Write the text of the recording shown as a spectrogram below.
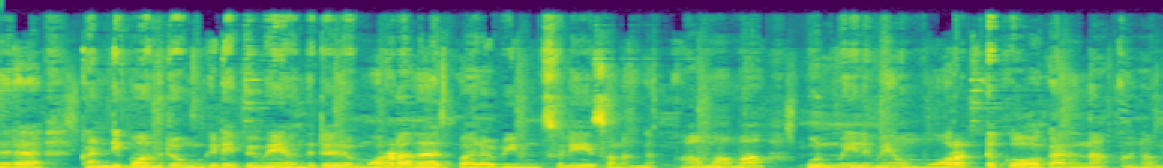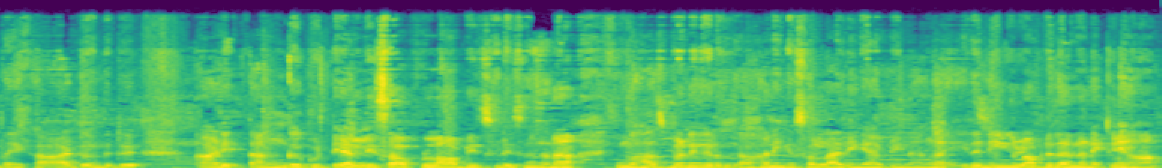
வேற. கண்டிப்பாக வந்துட்டு உங்ககிட்ட எப்பயுமே வந்துட்டு முரடாக தான் இருப்பார் அப்படின்னு சொல்லி சொன்னாங்க. ஆமாம்மா உண்மையிலுமே அவன் முரட்டு கோவக்காரன் தான். ஆனால் போய் காட்டு வந்துட்டு அடி தங்க குட்டி அள்ளி சாப்பிட்லாம் அப்படின்னு சொல்லி சொன்னேன்னா உங்கள் ஹஸ்பண்டுங்கிறதுக்காக நீங்கள் சொல்லாதீங்க அப்படின்னாங்க. இதை நீங்களும் அப்படி தான் நினைக்கலாம்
